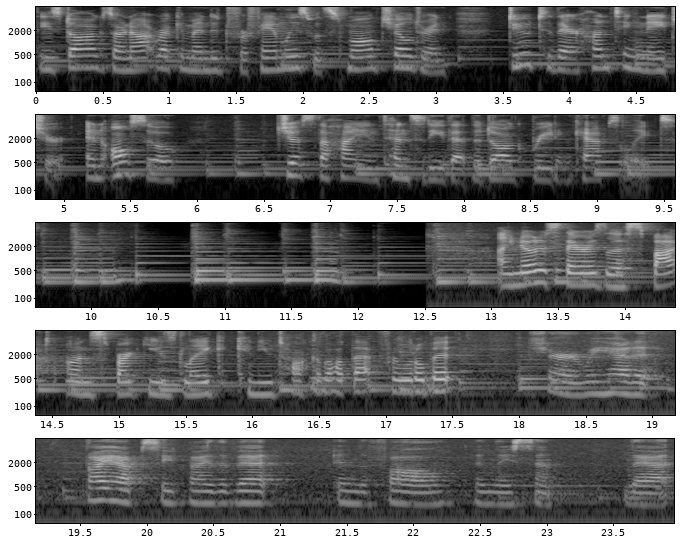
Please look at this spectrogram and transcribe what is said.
These dogs are not recommended for families with small children due to their hunting nature and also just the high intensity that the dog breed encapsulates. I noticed there is a spot on Sparky's leg. Can you talk about that for a little bit? Sure, we had it biopsied by the vet in the fall, and they sent that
